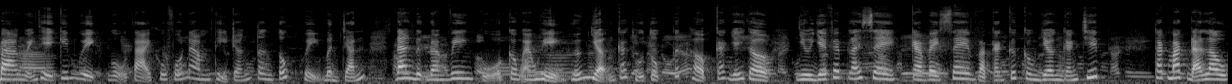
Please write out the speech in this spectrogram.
Bà Nguyễn Thị Kim Nguyệt, ngụ tại khu phố 5 thị trấn Tân Túc, huyện Bình Chánh, đang được đoàn viên của công an huyện hướng dẫn các thủ tục tích hợp các giấy tờ như giấy phép lái xe, cà vẹt xe và căn cước công dân gắn chip. Thắc mắc đã lâu,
